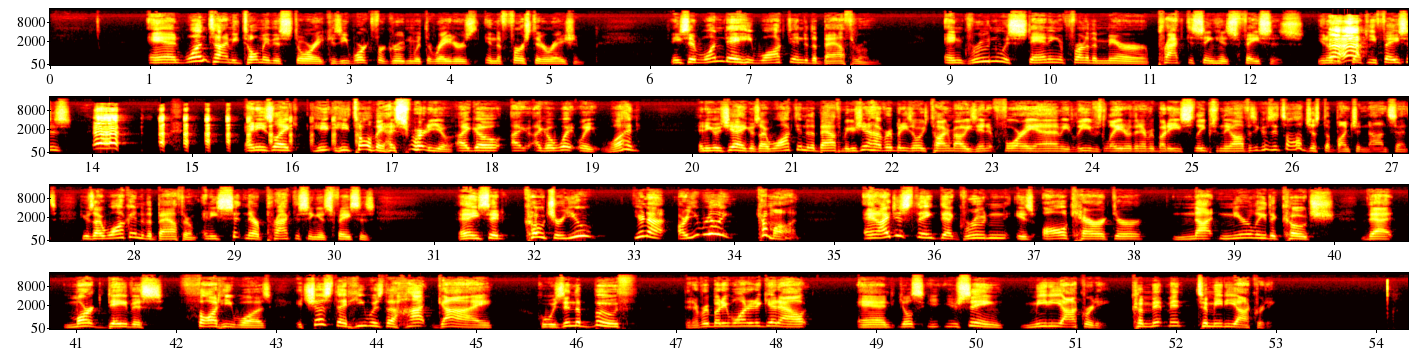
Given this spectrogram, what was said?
And one time he told me this story because he worked for Gruden with the Raiders in the first iteration. And he said one day he walked into the bathroom and Gruden was standing in front of the mirror practicing his faces. You know, the Chucky faces? and he's like, he, he told me, I swear to you. I go, I, I go, wait, wait, what? And he goes, yeah. He goes, I walked into the bathroom because you know how everybody's always talking about he's in at 4 a.m. He leaves later than everybody. He sleeps in the office. He goes, it's all just a bunch of nonsense. He goes, I walk into the bathroom and he's sitting there practicing his faces. And he said, Coach, are you, you're not, are you really? Come on. And I just think that Gruden is all character, not nearly the coach that Mark Davis thought he was. It's just that he was the hot guy who was in the booth that everybody wanted to get out. And you'll, you're seeing mediocrity, commitment to mediocrity.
